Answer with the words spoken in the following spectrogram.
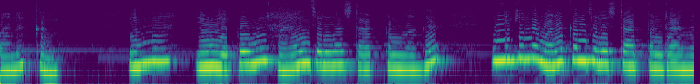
வணக்கம். என்ன இவங்க எப்பவுமே ஹாய்ன்னு சொல்லி தான் ஸ்டார்ட் பண்ணுவாங்க? இன்னைக்கு என்ன வணக்கம் சொல்லி ஸ்டார்ட் பண்ணுறாங்க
